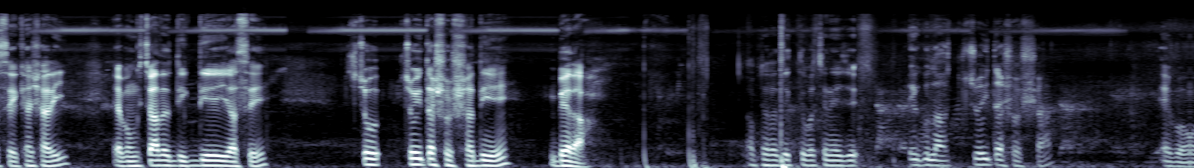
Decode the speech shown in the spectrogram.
আছে খেসারি এবং চারিদিক দিয়েই আছে চৈতা শস্যা দিয়ে বেড়া। আপনারা দেখতে পাচ্ছেন এই যে, এগুলা চৈতা শস্যা এবং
